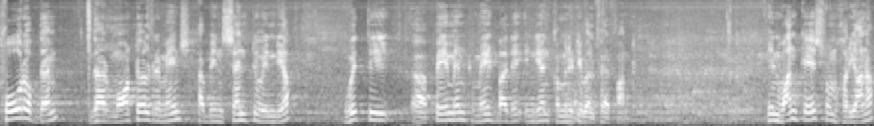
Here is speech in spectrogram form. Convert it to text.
Four of them, their mortal remains have been sent to India with the uh, payment made by the Indian Community Welfare Fund. In one case from Haryana,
